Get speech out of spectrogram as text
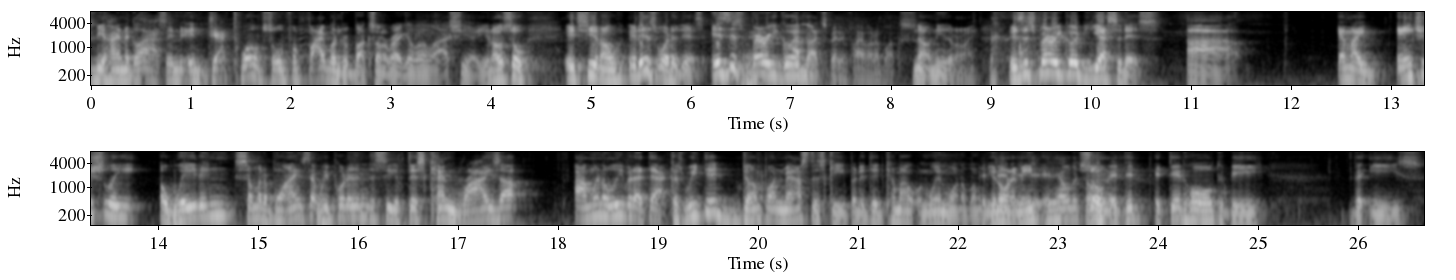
it- behind the glass. And, and Jack 12 sold for 500 bucks on a regular last year, you know? So it's, you know, it is what it is. Is this very good? I'm not spending five hundred bucks. No, neither am I. Is this very good? Yes, it is. Uh, am I anxiously awaiting some of the blinds that we put in to see if this can rise up? I'm going to leave it at that because we did dump on Masters Keep and it did come out and win one of them. you know what I mean? It, it held its so, own. It did. It did hold to be the ease.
